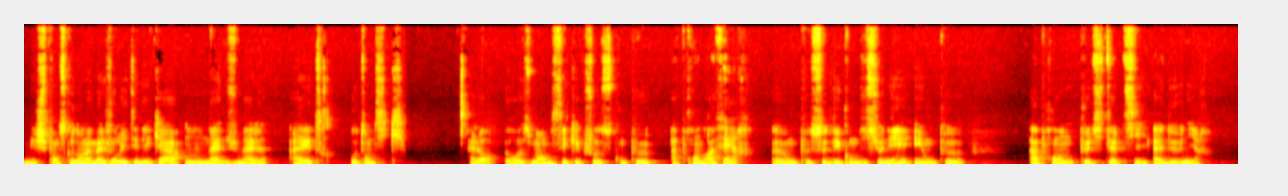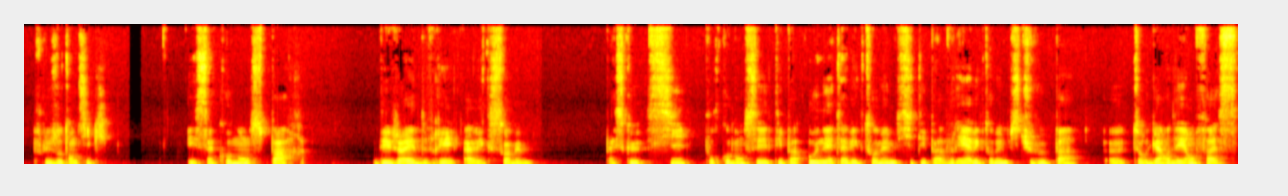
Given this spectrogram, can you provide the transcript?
Mais je pense que dans la majorité des cas, on a du mal à être authentique. Alors, heureusement, c'est quelque chose qu'on peut apprendre à faire, euh, on peut se déconditionner et on peut apprendre petit à petit à devenir plus authentique. Et ça commence par déjà être vrai avec soi-même. Parce que si, pour commencer, t'es pas honnête avec toi-même, si t'es pas vrai avec toi-même, si tu veux pas euh, te regarder en face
